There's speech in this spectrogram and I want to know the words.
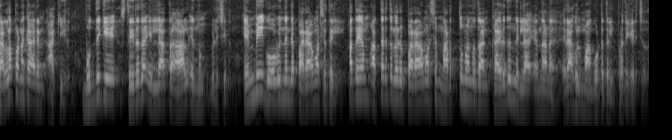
കള്ളപ്പണക്കാരൻ ആക്കിയിരുന്നു. ബുദ്ധിക്ക് സ്ഥിരത ഇല്ലാത്ത ആൾ എന്നും വിളിച്ചിരുന്നു. എം വി ഗോവിന്ദന്റെ പരാമർശത്തിൽ അദ്ദേഹം അത്തരത്തിലൊരു പരാമർശം നടത്തുമെന്ന് താൻ കരുതുന്നില്ല എന്നാണ് രാഹുൽ മാങ്കൂട്ടത്തിൽ പ്രതികരിച്ചത്.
